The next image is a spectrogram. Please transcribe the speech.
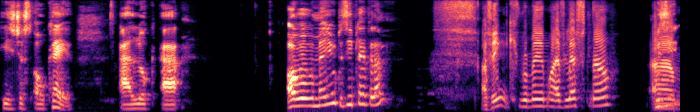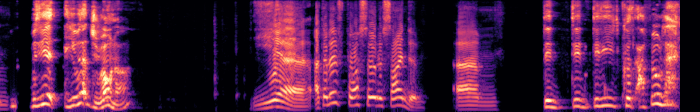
He's just okay. I look at Oriol Romeu. Does he play for them? I think Romeu might have left now. Was Um, he? Was he? He was at Girona. Yeah, I don't know if Barcelona signed him. Um, Did did did he? Because I feel like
